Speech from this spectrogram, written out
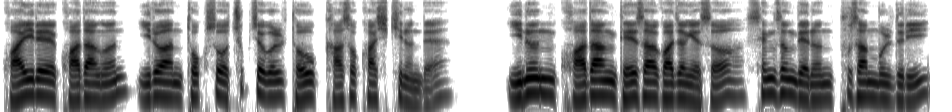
과일의 과당은 이러한 독소 축적을 더욱 가속화시키는데 이는 과당 대사 과정에서 생성되는 부산물들이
